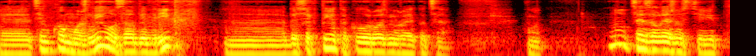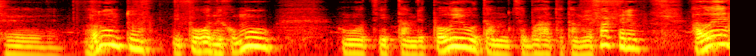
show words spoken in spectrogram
е, цілком можливо за один рік е, досягти такого розміру, як оця. От. Ну, це в залежності від е, ґрунту, від погодних умов, от, від, там, від поливу, там, це багато там є факторів. Але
